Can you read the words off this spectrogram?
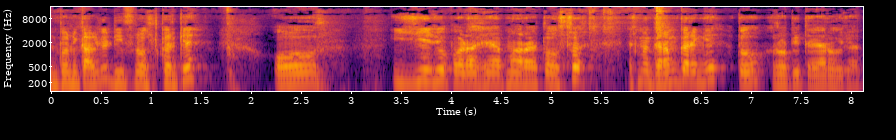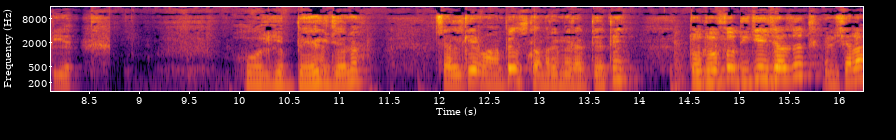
इनको निकाल के डीप रोस्ट करके, और ये जो पड़ा है हमारा टोस्टर इसमें गरम करेंगे तो रोटी तैयार हो जाती है। और ये बैग जो ना, चल के वहाँ पे उस कमरे में रख देते हैं। तो दोस्तों, दीजिए इजाज़त। इंशाल्लाह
